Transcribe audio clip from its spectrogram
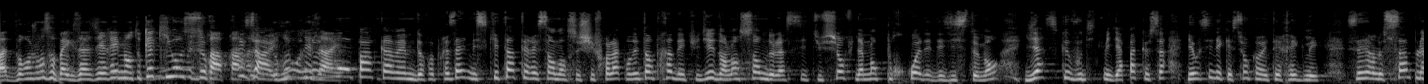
pas de vengeance, faut pas exagérer, mais en tout cas qui n'osent pas parler de représailles. on parle quand même de représailles, mais ce qui est intéressant dans ce chiffre-là, qu'on est en train d'étudier dans l'ensemble de l'institution, finalement, pourquoi des désistements? Il y a ce que vous dites, mais il n'y a pas que ça. Il y a aussi des questions qui ont été réglées. C'est-à-dire le simple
